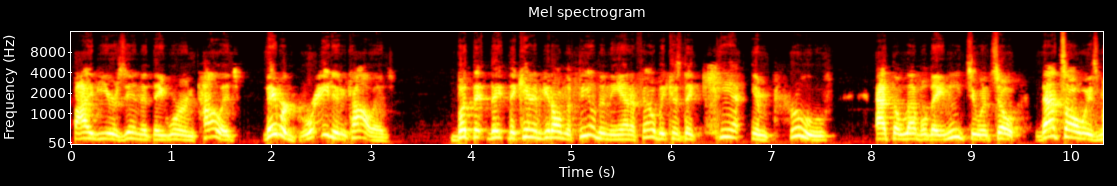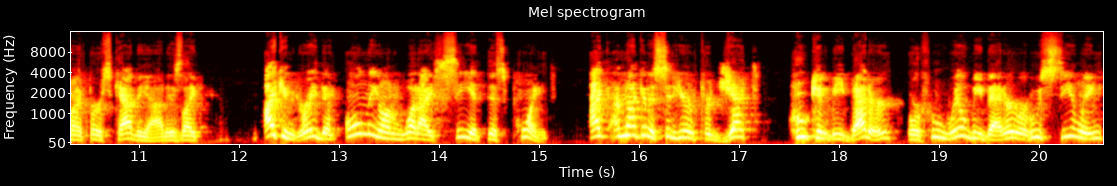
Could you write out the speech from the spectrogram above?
five years in that they were in college. They were great in college, but they, they, they can't even get on the field in the NFL because they can't improve at the level they need to. And so that's always my first caveat is like, I can grade them only on what I see at this point. I, I'm not going to sit here and project who can be better or who will be better or whose ceiling,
